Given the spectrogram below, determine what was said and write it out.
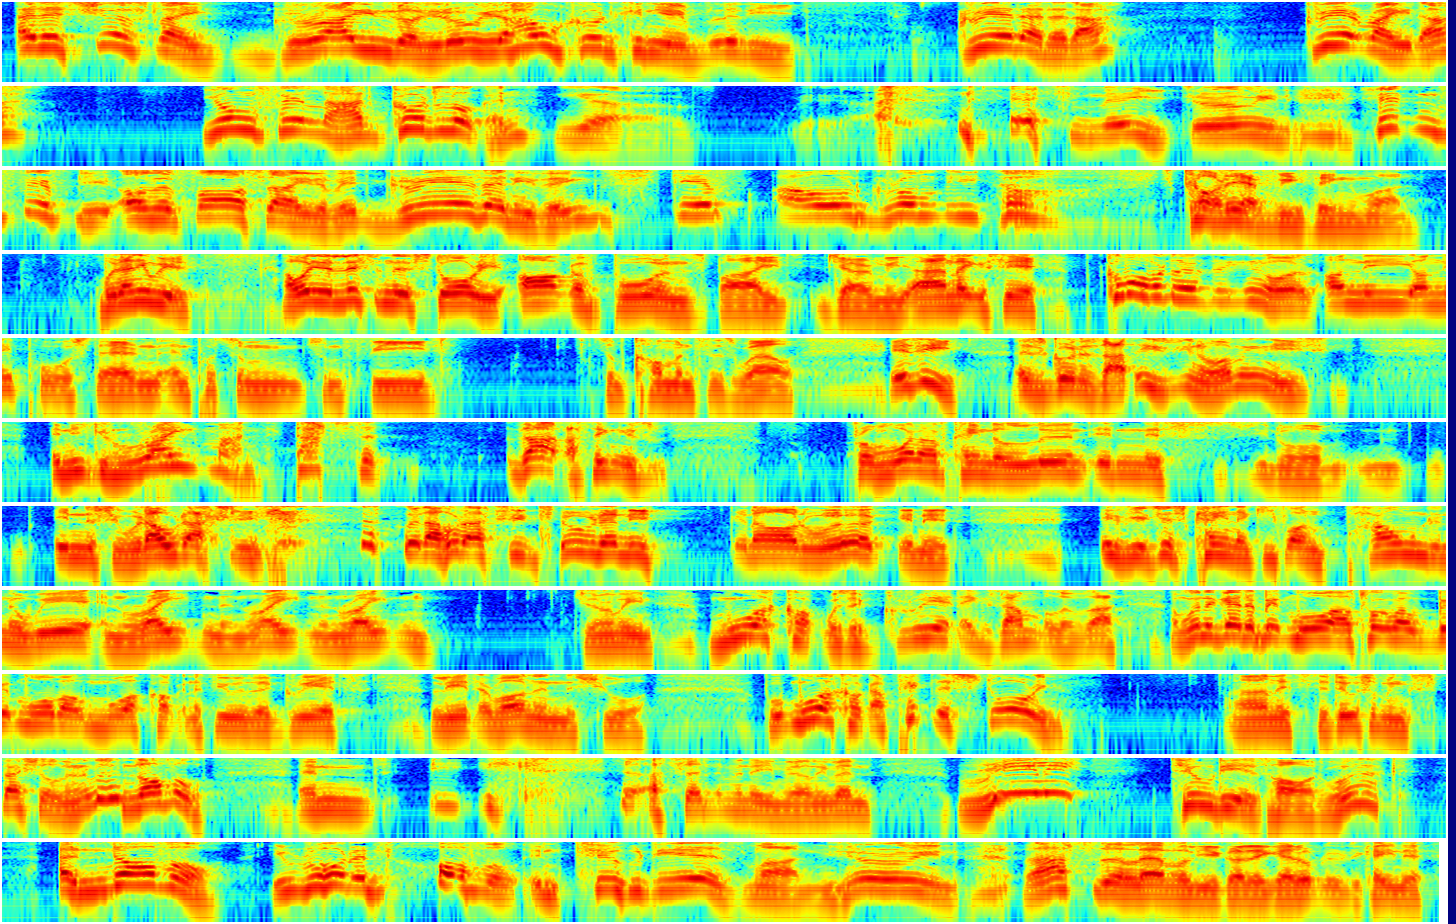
and it's just like grinds on you. Know? How good can you bloody great editor, great writer, young fit lad, good looking, yeah. it's me. Do you know what I mean? Hitting 50 on the far side of it, grey as anything, stiff, old, grumpy. it's got everything, man. But anyways, I want you to listen to this story, Ark of Bones by Jeremy. And like I say, come over to the, you know, on the on the post there and, and put some some feed, some comments as well. Is he as good as that? He's you know, I mean he's and he can write, man. That's the that I think is from what I've kind of learned in this, you know, industry without actually without actually doing any hard work in it. If you just kind of keep on pounding away and writing and writing and writing, do you know what I mean? Moorcock was a great example of that. I'm going to get a bit more. I'll talk about a bit more about Moorcock and a few of the greats later on in the show. But Moorcock, I picked this story, and it's to do something special, and it was a novel. And he, he, I sent him an email, and he went, "Really? Two days hard work? A novel?" He wrote a novel in two days, man. You know what I mean? That's the level you got to get up to to kind of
